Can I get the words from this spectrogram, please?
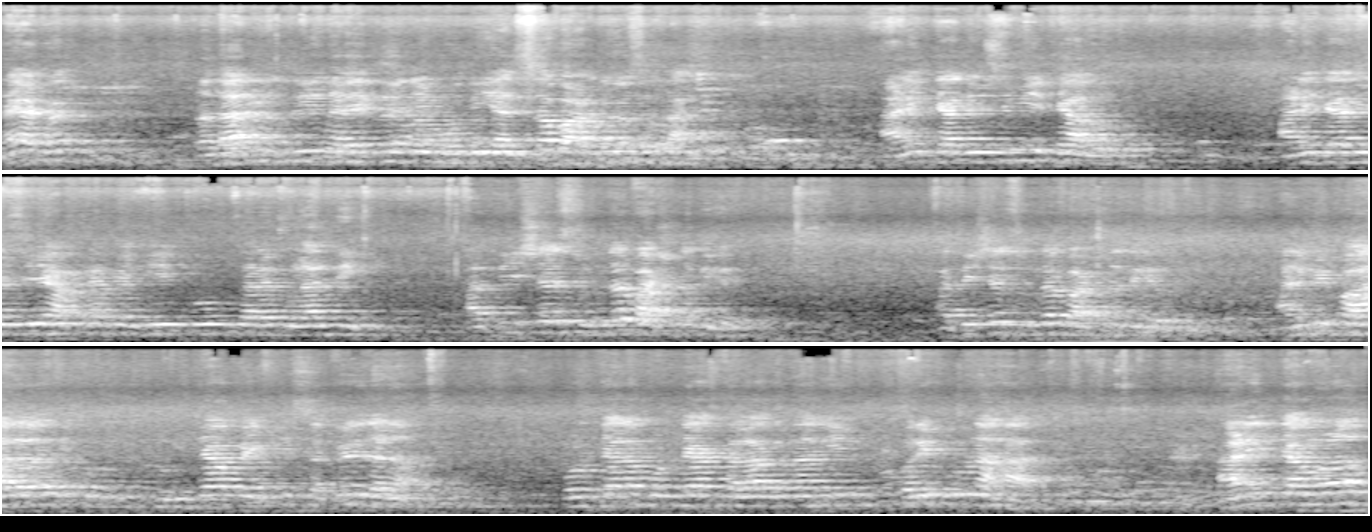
नाही आठवत? प्रधानमंत्री नरेंद्रजी मोदी यांचा वाढदिवस होता. आणि त्या दिवशी मी इथे आलो होतो. आणि त्या दिवशी आपल्यापैकी खूप साऱ्या मुलांनी अतिशय सुंदर भाषणं दिली होती. अतिशय सुंदर भाषणं दिली होती. आणि मी पाहिलं की तुमच्यापैकी सगळेजण कोणत्या ना कोणत्या कलागुणांनी परिपूर्ण आहात. आणि त्यामुळं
